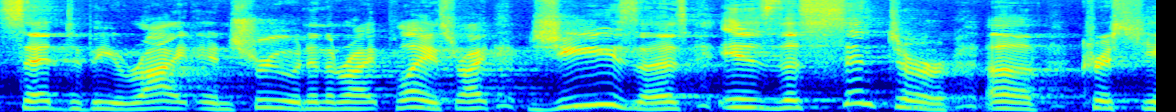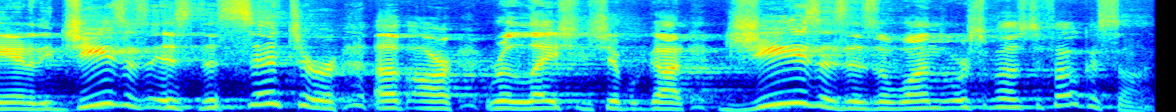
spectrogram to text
said to be right and true and in the right place, right? Jesus is the center of Christianity. Jesus is the center of our relationship with God. Jesus is the one we're supposed to focus on.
